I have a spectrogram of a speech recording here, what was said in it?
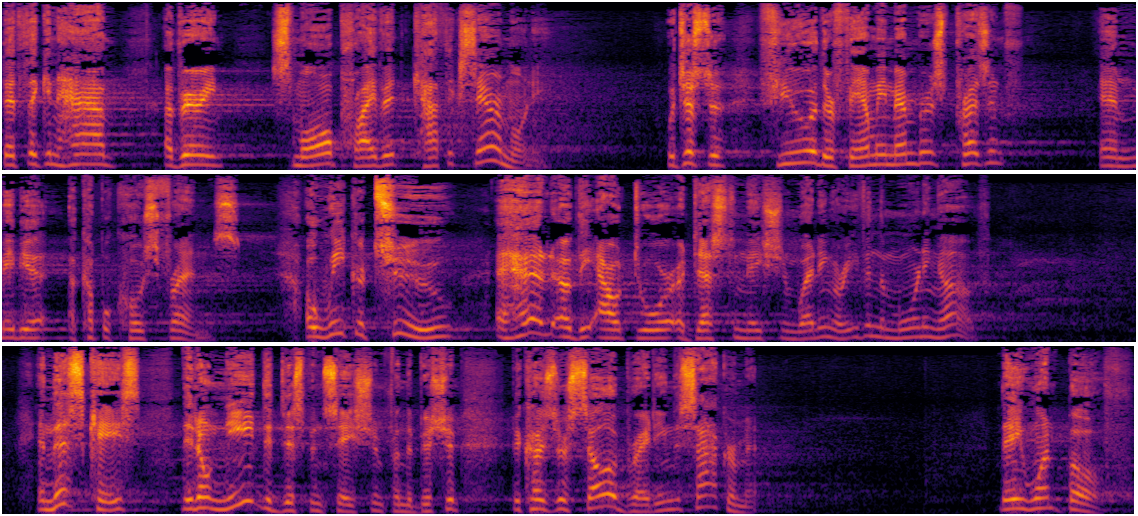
that they can have a very small private Catholic ceremony with just a few of their family members present and maybe a, a couple close friends. a week or two ahead of the outdoor or destination wedding, or even the morning of. In this case, they don't need the dispensation from the bishop because they're celebrating the sacrament. They want both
